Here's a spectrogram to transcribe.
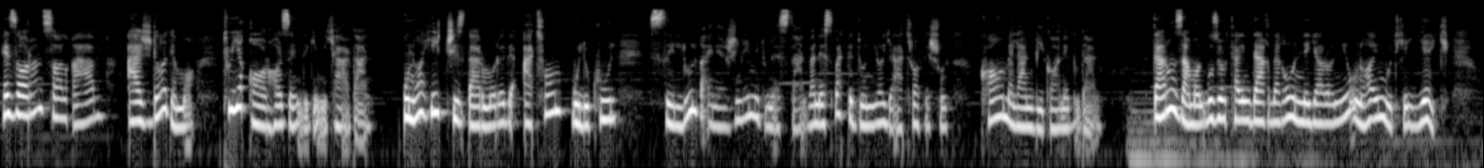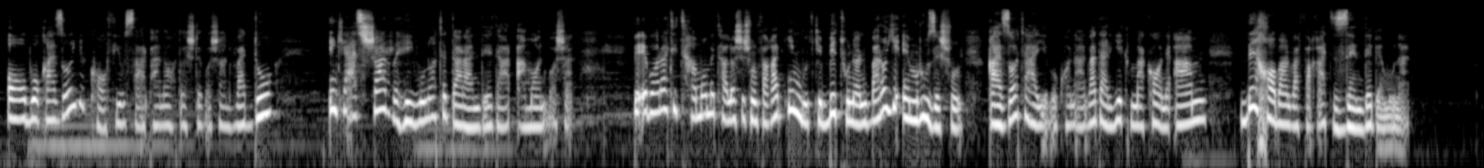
هزاران سال قبل اجداد ما توی قارها زندگی می‌کردن. اونها هیچ چیز در مورد اتم، مولکول، سلول و انرژی نمی‌دونستند و نسبت به دنیای اطرافشون کاملا بیگانه بودن. در اون زمان بزرگترین دغدغه و نگرانی اونها این بود که یک آب و غذای کافی و سرپناه داشته باشن و دو اینکه از شر حیوانات درنده در امان باشن به عبارتی تمام تلاششون فقط این بود که بتونن برای امروزشون غذا تهیه بکنن و در یک مکان امن بخوابن و فقط زنده بمونن.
